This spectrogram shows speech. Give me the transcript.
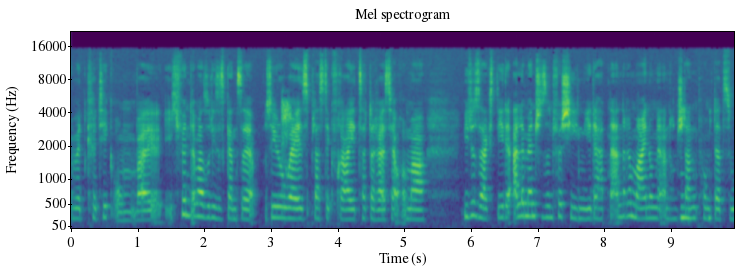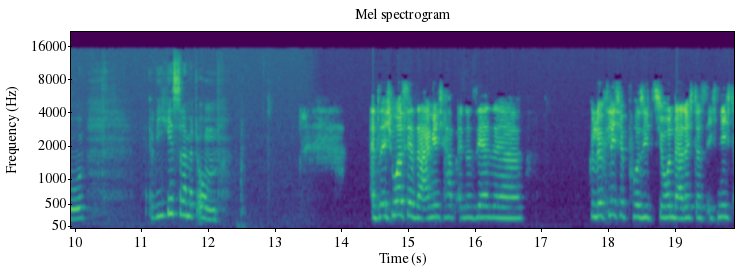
mit Kritik um? Weil ich finde immer so dieses ganze Zero Waste, plastikfrei etc. ist ja auch immer, wie du sagst, jede, alle Menschen sind verschieden, jeder hat eine andere Meinung, einen anderen Standpunkt dazu. Wie gehst du damit um? Also ich muss ja sagen, ich habe eine sehr, sehr glückliche Position dadurch, dass ich nicht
